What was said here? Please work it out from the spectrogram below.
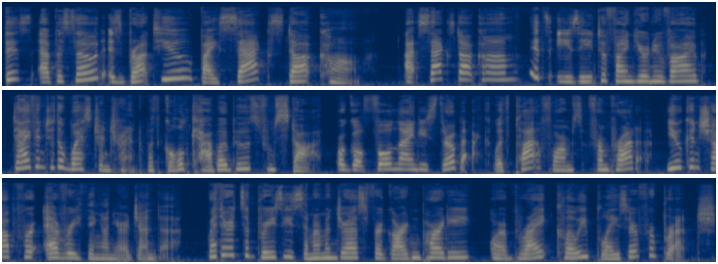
This episode is brought to you by Saks.com. At Saks.com, it's easy to find your new vibe. Dive into the Western trend with gold cowboy boots from Staud, or go full 90s throwback with platforms from Prada. You can shop for everything on your agenda, whether it's a breezy Zimmermann dress for a garden party or a bright Chloe blazer for brunch.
